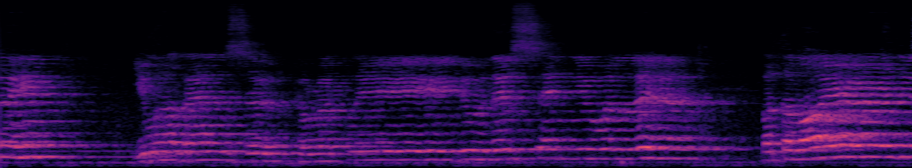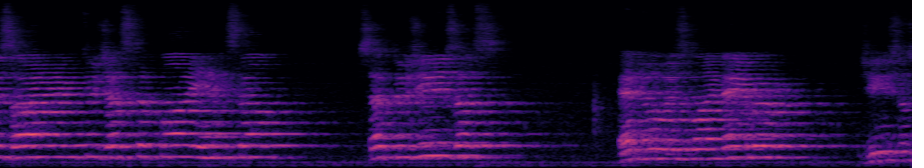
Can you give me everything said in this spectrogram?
You have answered correctly. Do this and you will live. But the lawyer, desiring to justify himself, said to Jesus, And who is my neighbor? Jesus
